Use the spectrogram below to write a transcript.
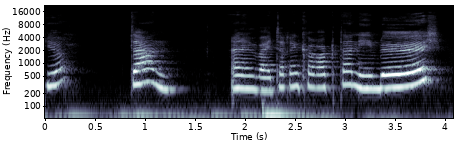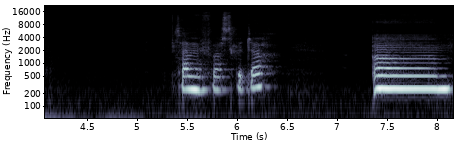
dir. Dann einen weiteren Charakter, nämlich. Das haben wir fast gedacht. Ähm,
